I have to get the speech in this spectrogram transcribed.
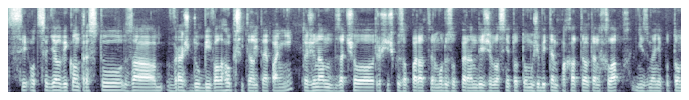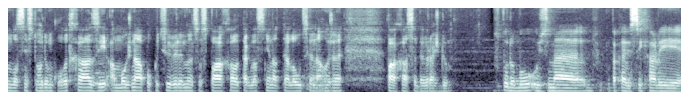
si odseděl výkon trestu za vraždu bývalého přítele té paní. Takže nám začalo trošičku zapadat ten modus operandi, že vlastně toto může být ten pachatel, ten chlap, nicméně potom vlastně z toho domku odchází a možná pokud si uvědomil, co spáchal, tak vlastně na té louce nahoře páchá sebevraždu. V tu dobu už jsme také vyslychali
